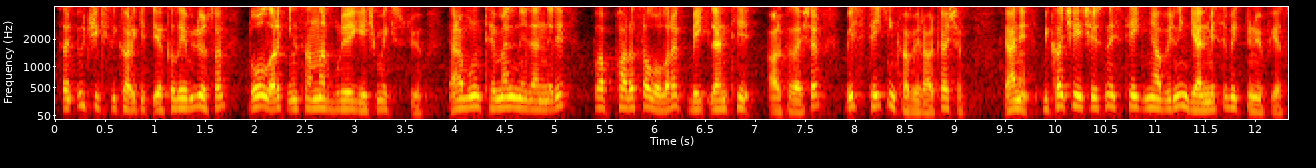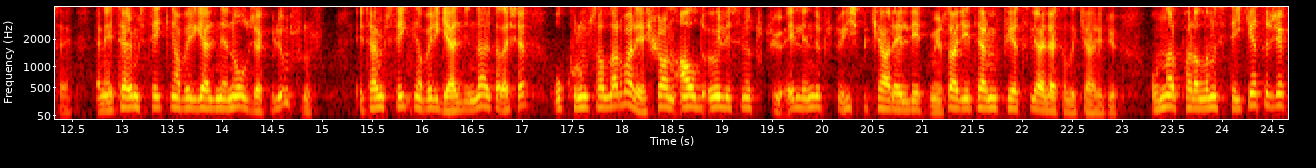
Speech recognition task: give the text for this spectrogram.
sen 3x'lik hareketi yakalayabiliyorsan doğal olarak insanlar buraya geçmek istiyor. Yani bunun temel nedenleri pa- parasal olarak beklenti arkadaşlar ve staking haberi arkadaşlar. Yani birkaç ay içerisinde staking haberinin gelmesi bekleniyor piyasaya. Yani Ethereum staking haberi geldiğinde ne olacak biliyor musunuz? Ethereum staking haberi geldiğinde arkadaşlar o kurumsallar var ya şu an aldı öylesine tutuyor. Ellerinde tutuyor. Hiçbir kar elde etmiyor. Sadece Ethereum fiyatıyla alakalı kar ediyor. Onlar paralarını stake'e yatıracak.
